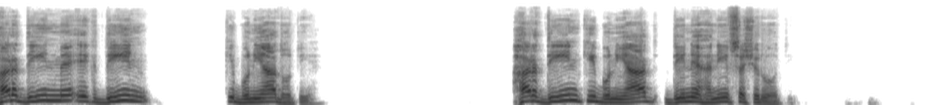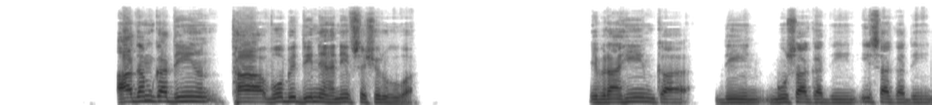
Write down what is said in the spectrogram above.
ہر دین میں ایک دین کی بنیاد ہوتی ہے ہر دین کی بنیاد دین حنیف سے شروع ہوتی آدم کا دین تھا وہ بھی دین حنیف سے شروع ہوا ابراہیم کا دین موسا کا دین عیسیٰ کا دین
